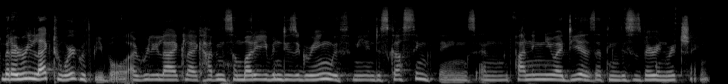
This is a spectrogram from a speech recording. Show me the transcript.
But I really like to work with people. I really like like having somebody even disagreeing with me and discussing things and finding new ideas. I think this is very enriching.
